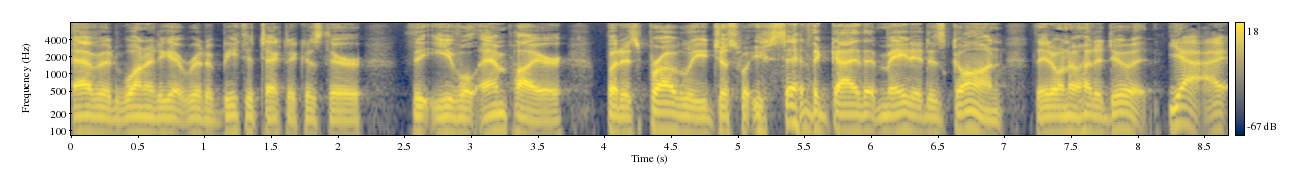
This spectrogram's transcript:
Avid wanted to get rid of Beat Detective because they're the evil empire, but it's probably just what you said. The guy that made it is gone. They don't know how to do it. Yeah, I,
